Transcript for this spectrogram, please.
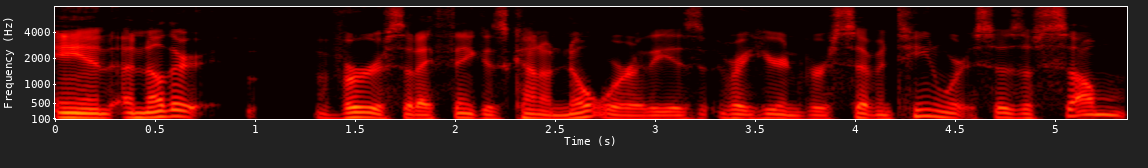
And another verse that I think is kind of noteworthy is right here in verse 17 where it says if some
